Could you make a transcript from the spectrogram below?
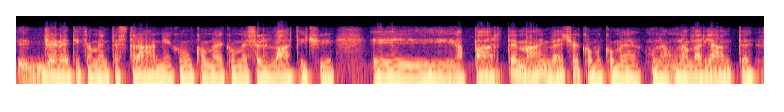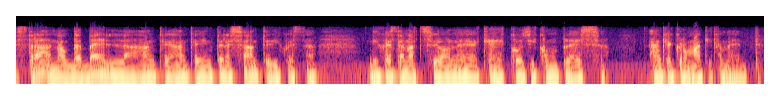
eh, geneticamente strani, come, come selvatici a parte, ma invece come, una, una, variante strana, bella, anche, anche interessante di questa, di questa nazione che è così complessa, anche cromaticamente.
